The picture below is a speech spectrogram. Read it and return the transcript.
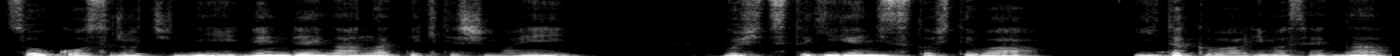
そうこうするうちに年齢が上がってきてしまい、物質的現実としては言いたくはありませんが、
